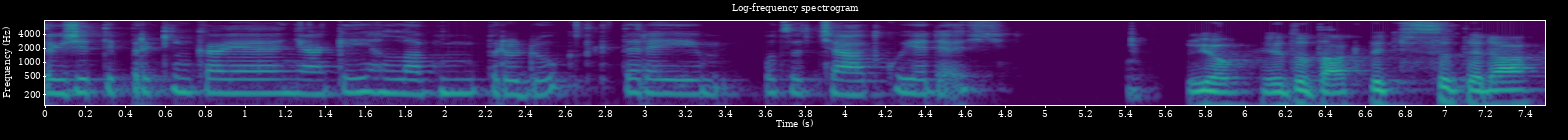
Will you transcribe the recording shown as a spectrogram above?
Takže ty prkínka je nějaký hlavní produkt, který od začátku jedeš? Jo, je to tak. Teď se teda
